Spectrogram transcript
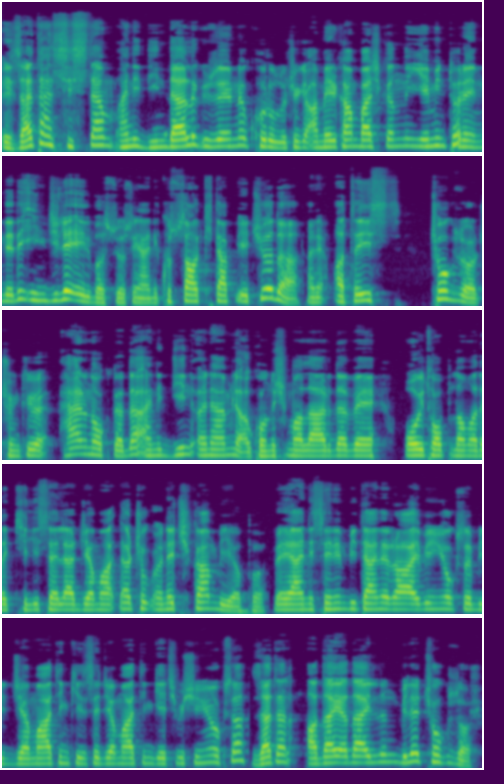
E zaten sistem hani dindarlık üzerine kurulu. Çünkü Amerikan başkanının yemin töreninde de İncil'e el basıyorsun. Yani kutsal kitap geçiyor da hani ateist çok zor. Çünkü her noktada hani din önemli. Konuşmalarda ve oy toplamada kiliseler, cemaatler çok öne çıkan bir yapı. Ve yani senin bir tane rahibin yoksa bir cemaatin, kilise cemaatin geçmişin yoksa zaten aday adaylığın bile çok zor.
